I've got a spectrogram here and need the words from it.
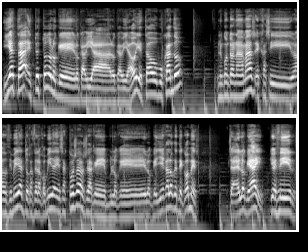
Y ya está, esto es todo lo que, lo que, había, lo que había hoy. He estado buscando, no he encontrado nada más, es casi una doce y media, tengo que hacer la comida y esas cosas, o sea que lo que, lo que llega, lo que te comes. O sea, es lo que hay. Quiero decir,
